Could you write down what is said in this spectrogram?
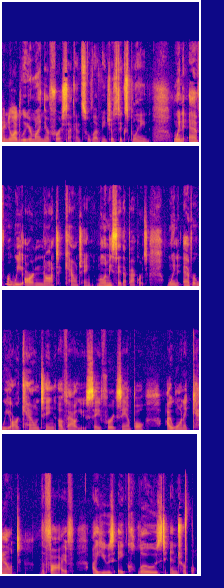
I know I blew your mind there for a second, so let me just explain. Whenever we are not counting, well, let me say that backwards. Whenever we are counting a value, say for example, I want to count the 5, I use a closed interval.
